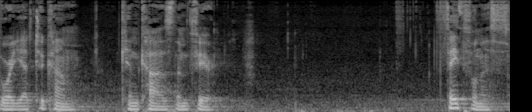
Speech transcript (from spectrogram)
or yet to come can cause them fear. Faithfulness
